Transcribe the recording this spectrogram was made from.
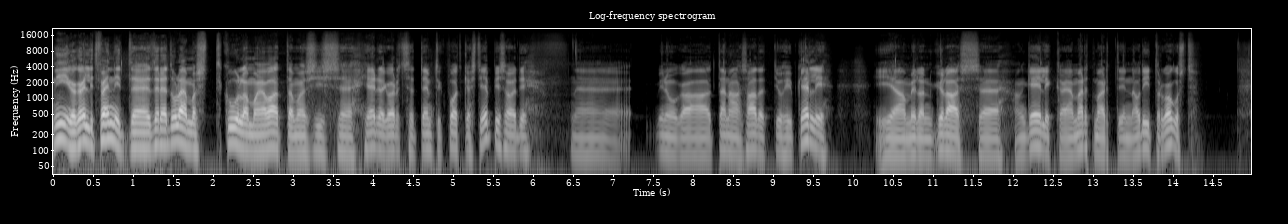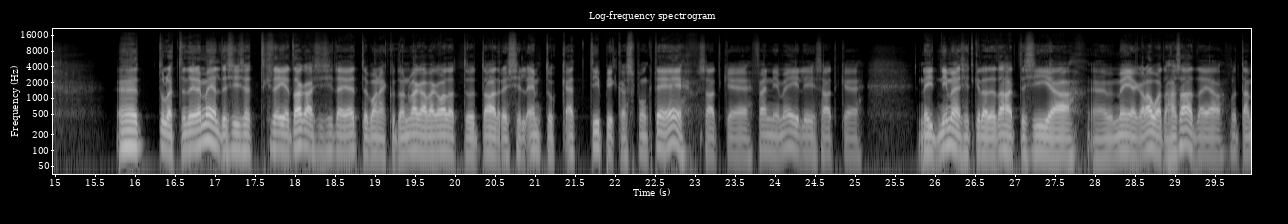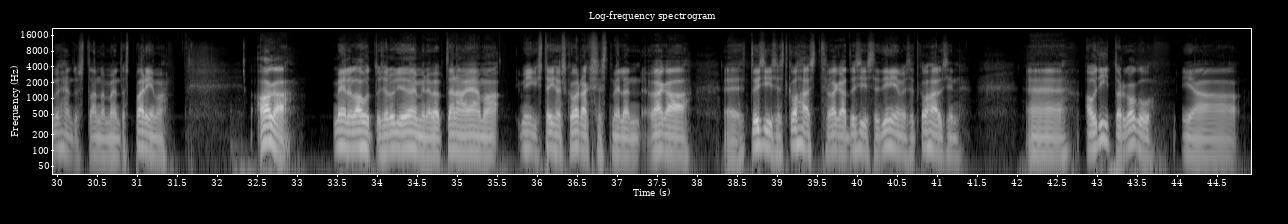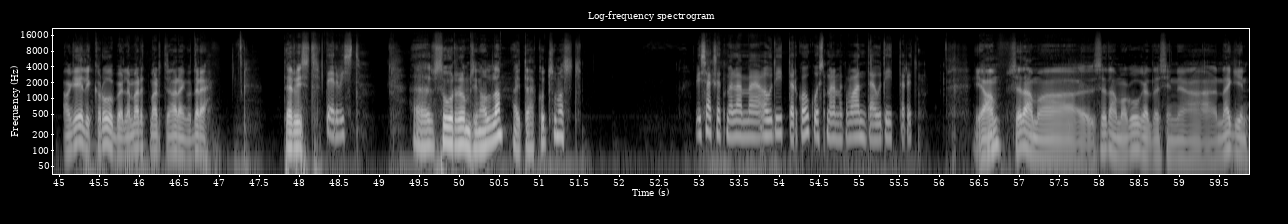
nii, aga kallid fännid, tere tulemast kuulama ja vaatama siis eh, järjekordset MTÜK podcasti episoodi. Eh, minuga täna saadet juhib Kerli ja meil on külas Angeelika ja Märt-Martin Audiitorkogust. tuletan teile meelde siis, et teie tagasiside ja ettepanekud on väga-väga oodatud aadressil mtuk.tipikas.ee, saatke fännimeili, saatke äh, neid nimesid, keda te tahate siia äh, meiega laua taha saada ja võtame ühendust, anname endast parima. aga meelelahutus ja lulilöömine peab täna jääma mingiks teiseks korraks, sest meil on väga äh, tõsisest kohast väga tõsised inimesed kohal siin äh,. audiitorkogu ja Angeelika Ruubel ja Märt-Martin Arengu, tere! tervist! tervist! Suur rõõm siin olla, aitäh kutsumast! Lisaks, et me oleme audiitorkogust, me oleme ka vandeaudiitorid. jah, seda ma, seda ma guugeldasin ja nägin.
